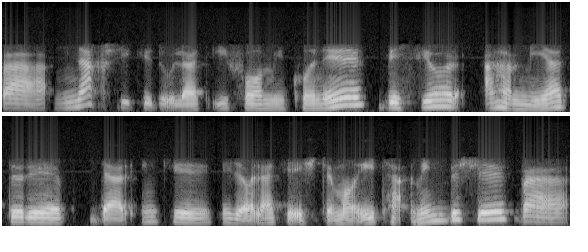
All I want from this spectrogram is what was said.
و نقشی که دولت ایفا می‌کنه بسیار اهمیت داره در اینکه عدالت اجتماعی تأمین بشه و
